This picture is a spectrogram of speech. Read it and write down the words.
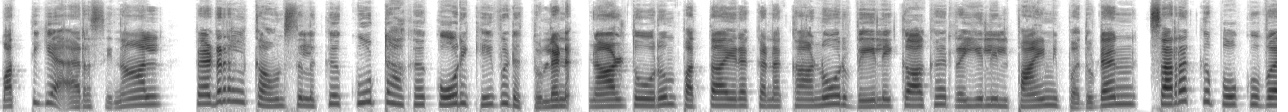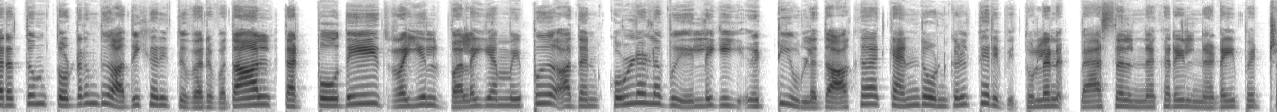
மத்திய அரசினால் பெடரல் கவுன்சிலுக்கு கூட்டாக கோரிக்கை விடுத்துள்ளன. நாள்தோறும் பத்தாயிரக்கணக்கானோர் வேலைக்காக ரயிலில் பயணிப்பதுடன் சரக்கு போக்குவரத்தும் தொடர்ந்து அதிகரித்து வருவதால் தற்போதே ரயில் வலையமைப்பு அதன் கொள்ளளவு எல்லையை எட்டியுள்ளதாக கண்டோன்கள் தெரிவித்துள்ளன. பேசல் நகரில் நடைபெற்ற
